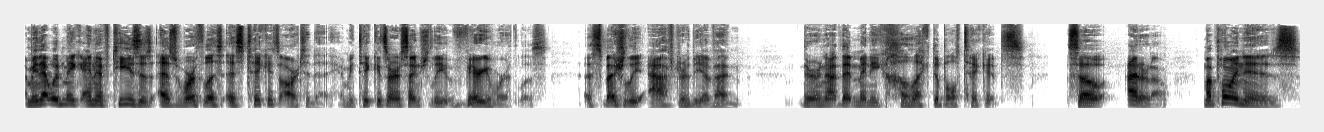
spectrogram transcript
I mean, that would make NFTs as, as worthless as tickets are today. I mean, tickets are essentially very worthless, especially after the event. There are not that many collectible tickets. So, I don't know. My point is,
